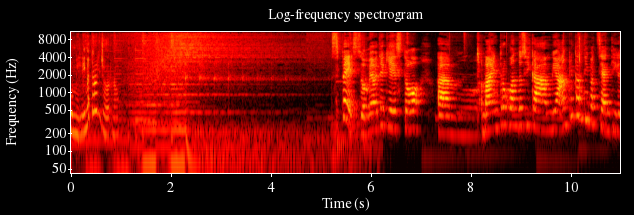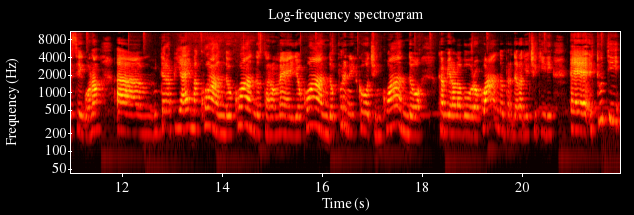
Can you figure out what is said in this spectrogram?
Un millimetro al giorno. Spesso mi avete chiesto um, ma entro quando si cambia, anche tanti pazienti che seguono uh, in terapia, eh, ma quando, quando starò meglio, quando, oppure nel coaching, quando cambierò lavoro, quando perderò 10 kg, e, tutti,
